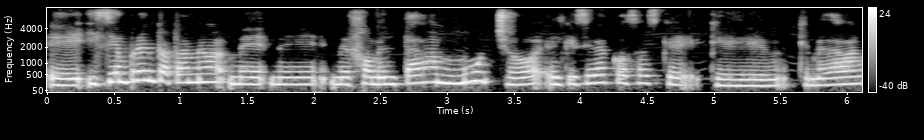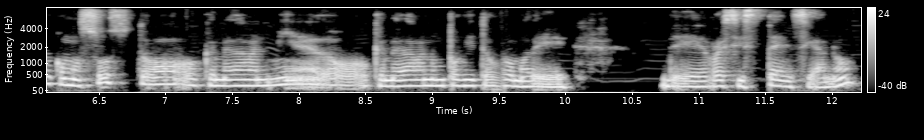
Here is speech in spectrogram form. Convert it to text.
Eh, y siempre mi papá me, me, me, fomentaba mucho el que hiciera cosas que, que, que, me daban como susto o que me daban miedo o que me daban un poquito como de, de resistencia, ¿no?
